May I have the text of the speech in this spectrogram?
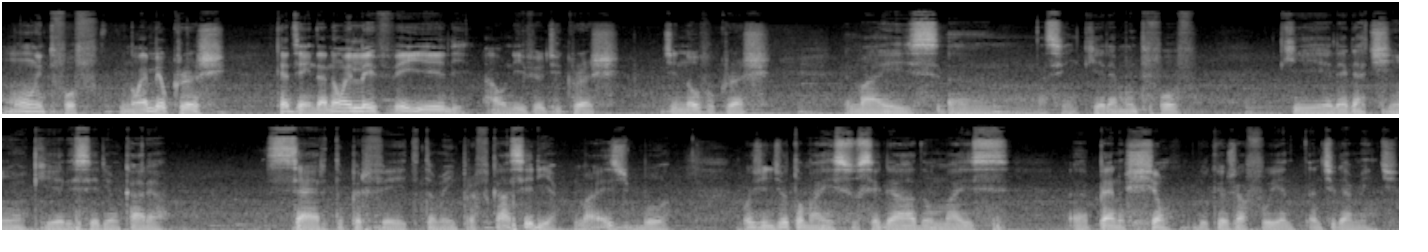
Muito fofo. Não é meu crush. Quer dizer, ainda não elevei ele ao nível de crush, de novo crush. Mas hum, assim, que ele é muito fofo, que ele é gatinho, que ele seria um cara certo, perfeito também para ficar seria, mas de boa. Hoje em dia eu tô mais sossegado, mais uh, pé no chão do que eu já fui antigamente.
